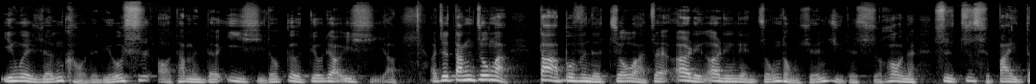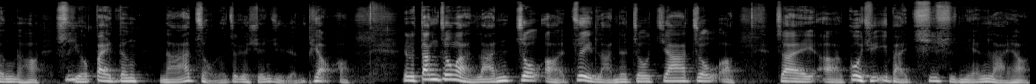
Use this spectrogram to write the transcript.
因为人口的流失哦，他们的议席都各丢掉一席啊。而这当中啊，大部分的州啊，在二零二零年总统选举的时候呢，是支持拜登的哈，是由拜登拿走了这个选举人票啊。那么当中啊，蓝州啊，最蓝的州加州啊，在啊过去一百七十年来哈，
